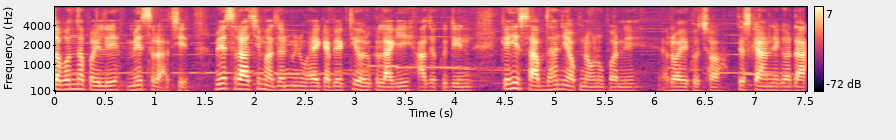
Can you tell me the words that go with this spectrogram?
सबभन्दा पहिले मेष राशि। मेष राशिमा जन्मिनुभएका व्यक्तिहरूको लागि आजको दिन केही सावधानी अप्नाउनु पर्ने रहेको छ। त्यस कारणले गर्दा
